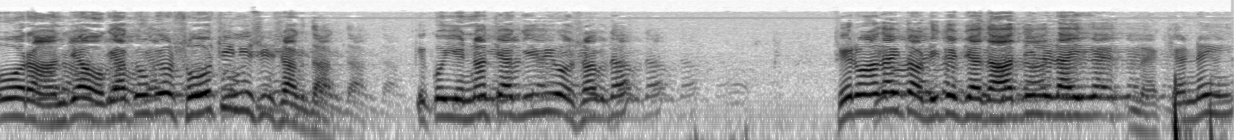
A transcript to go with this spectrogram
ਉਹ ਹੈਰਾਨ ਜਿਹਾ ਹੋ ਗਿਆ ਕਿਉਂਕਿ ਉਹ ਸੋਚ ਹੀ ਨਹੀਂ ਸੀ ਸਕਦਾ ਕਿ ਕੋਈ ਇੰਨਾ ਤਿਆਗੀ ਵੀ ਹੋ ਸਕਦਾ। ਫਿਰ ਉਹ ਆਂਦਾ ਹੀ ਤੁਹਾਡੀ ਤੇ ਜਾਇਦਾਦ ਦੀ ਲੜਾਈ ਹੈ। ਮੈਂ ਕਿਹਾ, ਨਹੀਂ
